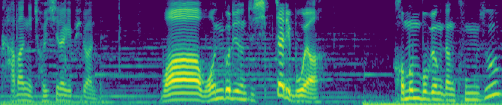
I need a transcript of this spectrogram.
가방이 절실하게 필요한데 와 원거리 전투 10짜리 뭐야 검은 보병단 궁수?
